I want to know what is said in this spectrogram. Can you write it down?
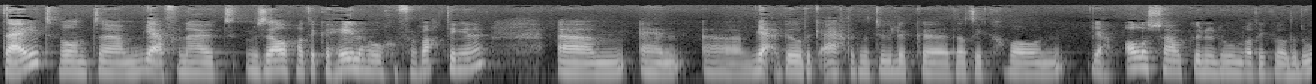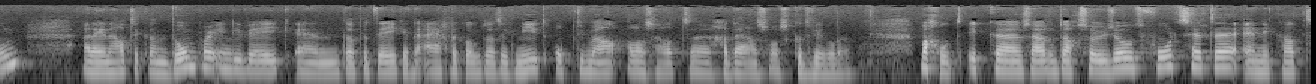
tijd, want ja, vanuit mezelf had ik hele hoge verwachtingen. Um, en um, ja, wilde ik eigenlijk natuurlijk uh, dat ik gewoon ja, alles zou kunnen doen wat ik wilde doen. Alleen had ik een domper in die week en dat betekende eigenlijk ook dat ik niet optimaal alles had uh, gedaan zoals ik het wilde. Maar goed, ik uh, zou de dag sowieso het voortzetten en ik had,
